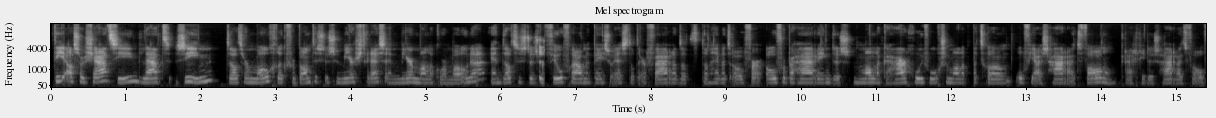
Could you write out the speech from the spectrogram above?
die associatie laat zien dat er mogelijk verband is tussen meer stress en meer mannelijke hormonen. En dat is dus veel vrouwen met PCOS dat ervaren. Dat, dan hebben we het over overbeharing, dus mannelijke haargroei volgens een mannelijk patroon. Of juist haaruitval. Dan krijg je dus haaruitval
